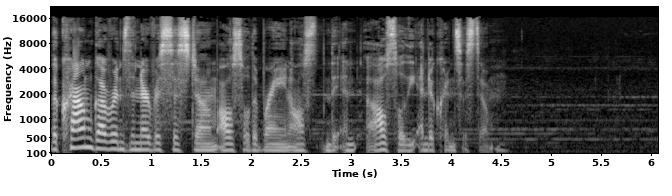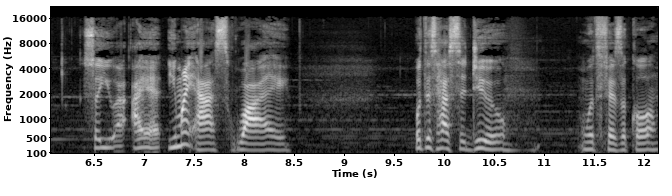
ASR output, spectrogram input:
the crown governs the nervous system, also the brain, also the, also the endocrine system. So you, I, you might ask why, what this has to do with physical,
